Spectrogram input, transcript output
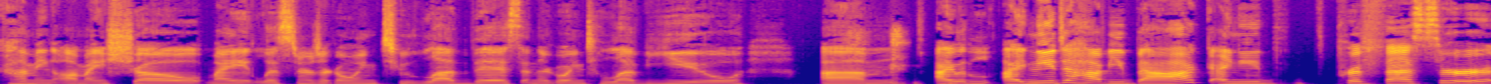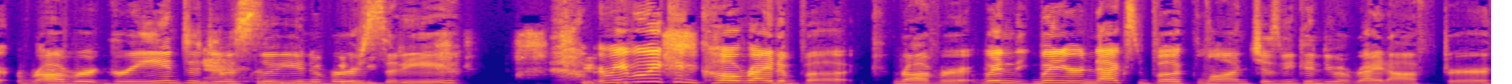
coming on my show. My listeners are going to love this and they're going to love you. Um, I would I need to have you back. I need Professor Robert Greene to do a Sloot University. or maybe we can co-write a book, Robert. When when your next book launches, we can do it right after.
